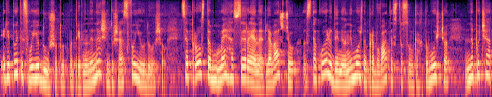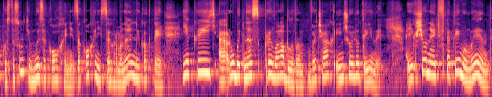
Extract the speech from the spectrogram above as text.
Рятуйте свою душу. Тут потрібно не наші душі, а свою душу. Це просто мега сирена для вас, що з такою людиною не можна перебувати в стосунках, тому що на початку стосунків ми закохані. Закоханість це гормональний коктейль, який робить нас привабливим в очах іншої людини. А якщо навіть в такий момент,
